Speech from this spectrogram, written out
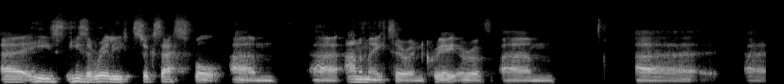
uh, he's he's a really successful um, uh, animator and creator of um, uh, uh,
